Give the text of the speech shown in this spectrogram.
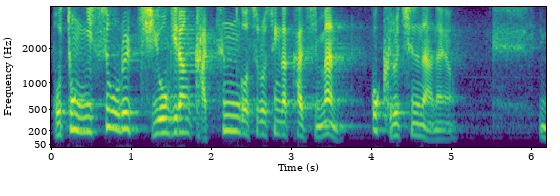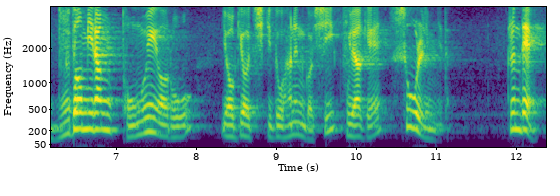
보통 이 스올을 지옥이랑 같은 것으로 생각하지만 꼭 그렇지는 않아요. 무덤이랑 동의어로 여겨지기도 하는 것이 구약의 스올입니다. 그런데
